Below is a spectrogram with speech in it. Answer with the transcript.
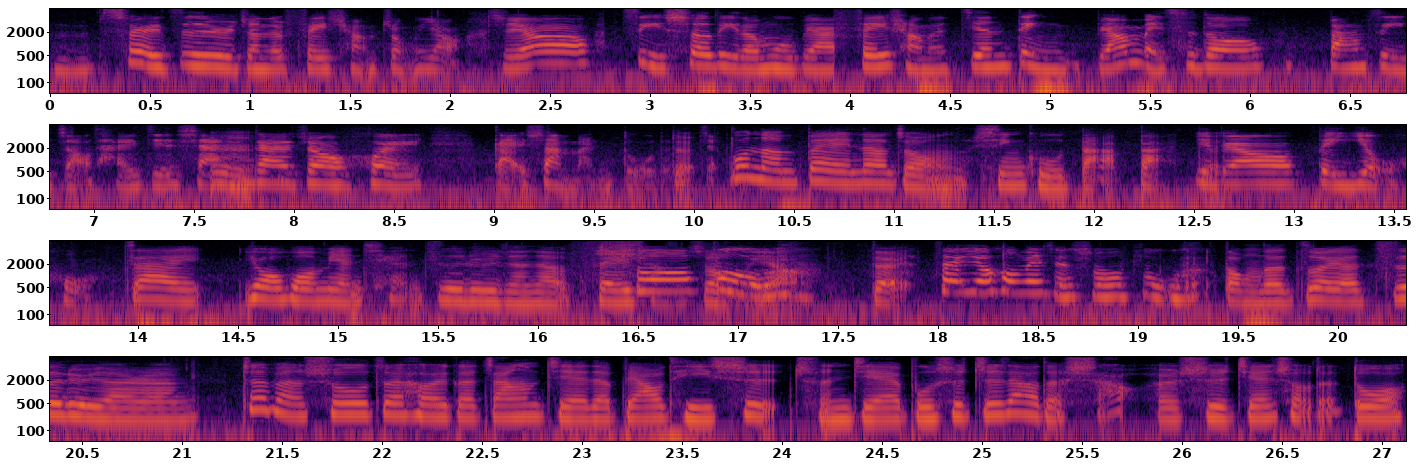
嗯，所以自律真的非常重要。只要自己设立的目标非常的坚定，不要每次都帮自己找台阶下，应该就会。改善蛮多的，对，不能被那种辛苦打败，也不要被诱惑。在诱惑面前，自律真的非常重要。对，在诱惑面前说不，懂得做一个自律的人。这本书最后一个章节的标题是“纯洁不是知道的少，而是坚守的多”。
